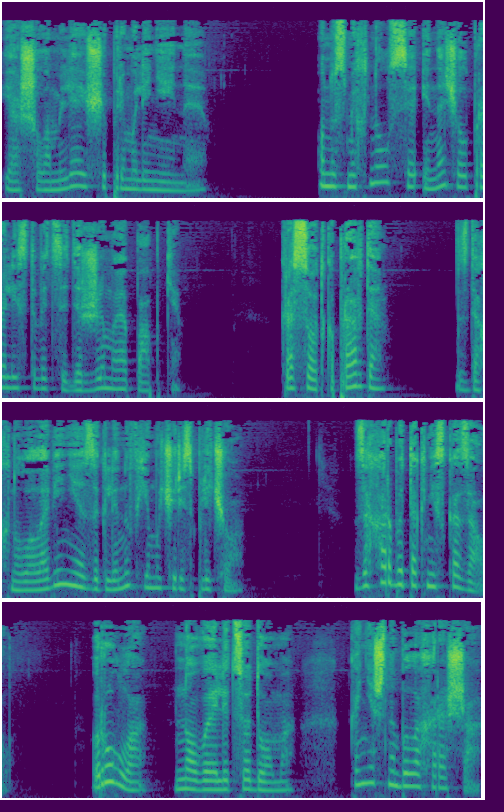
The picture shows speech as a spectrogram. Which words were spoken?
и ошеломляюще прямолинейная. Он усмехнулся и начал пролистывать содержимое папки. «Красотка, правда?» — вздохнула Лавиния, заглянув ему через плечо. Захар бы так не сказал. Рула, новое лицо дома, конечно, была хороша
